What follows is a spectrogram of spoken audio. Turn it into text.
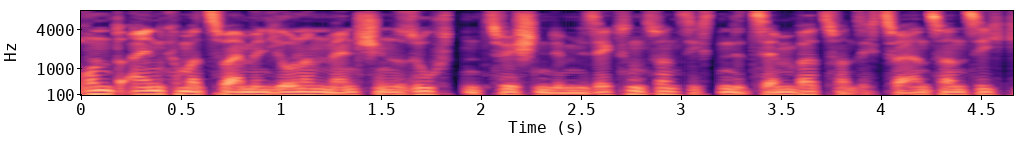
Rund 1,2 Millionen Menschen suchten zwischen dem 26. Dezember 2022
